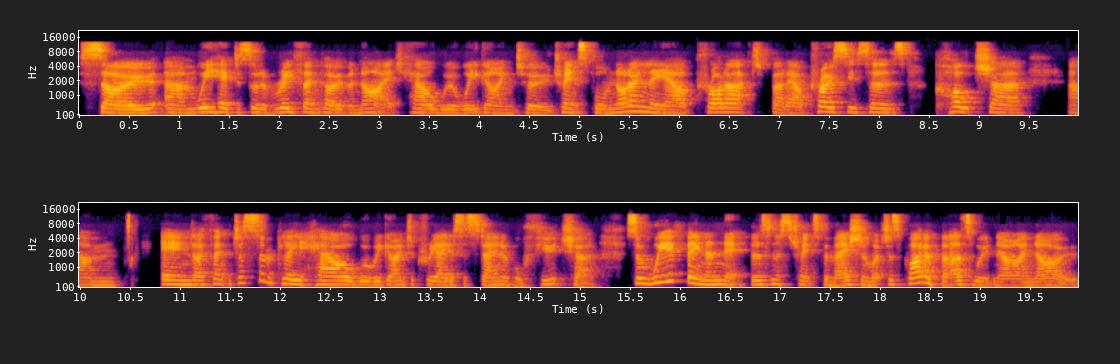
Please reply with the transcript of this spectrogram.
So um, we had to sort of rethink overnight how were we going to transform not only our product, but our processes, culture. Um, and I think just simply how were we going to create a sustainable future? So we've been in that business transformation, which is quite a buzzword now, I know,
